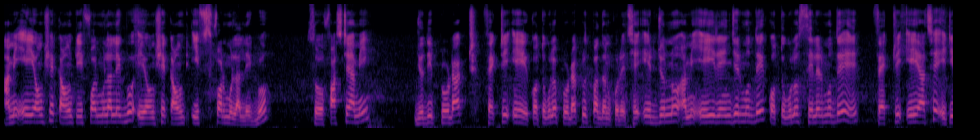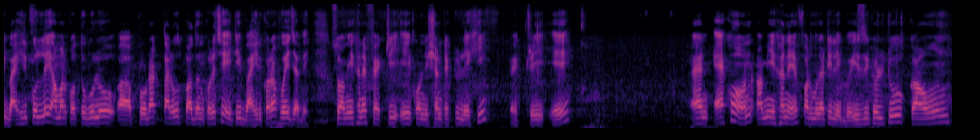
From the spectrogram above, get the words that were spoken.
আমি এই অংশে কাউন্ট ইফ ফর্মুলা লিখব, এই অংশে কাউন্ট ইফস ফর্মুলা লিখব। সো ফার্স্টে আমি যদি প্রোডাক্ট ফ্যাক্টরি এ কতগুলো প্রোডাক্ট উৎপাদন করেছে, এর জন্য আমি এই রেঞ্জের মধ্যে কতগুলো সেলের মধ্যে ফ্যাক্টরি এ আছে, এটি বাহির করলেই আমার কতগুলো প্রোডাক্ট তারা উৎপাদন করেছে, এটি বাহির করা হয়ে যাবে। সো আমি এখানে ফ্যাক্টরি এ কন্ডিশনটা একটু লিখি। ফ্যাক্টরি এ অ্যান্ড এখন আমি এখানে ফর্মুলাটি লিখব। Is equal to count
